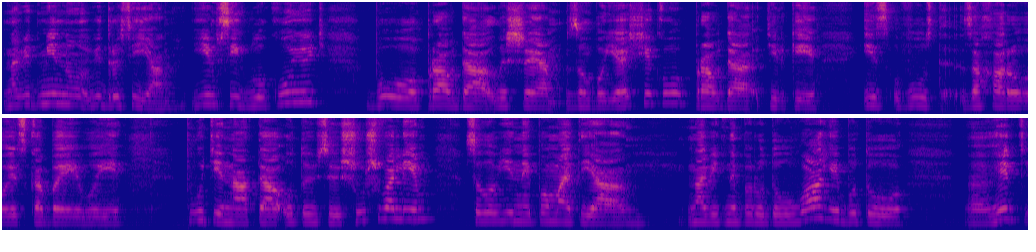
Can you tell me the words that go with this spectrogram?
На відміну від росіян. Їм всіх блокують, бо правда лише зомбоящику, правда тільки із вуст Захарової, Скабеєвої, Путіна та отої шушвалі. Солов'їний помет я навіть не беру до уваги, бо то геть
